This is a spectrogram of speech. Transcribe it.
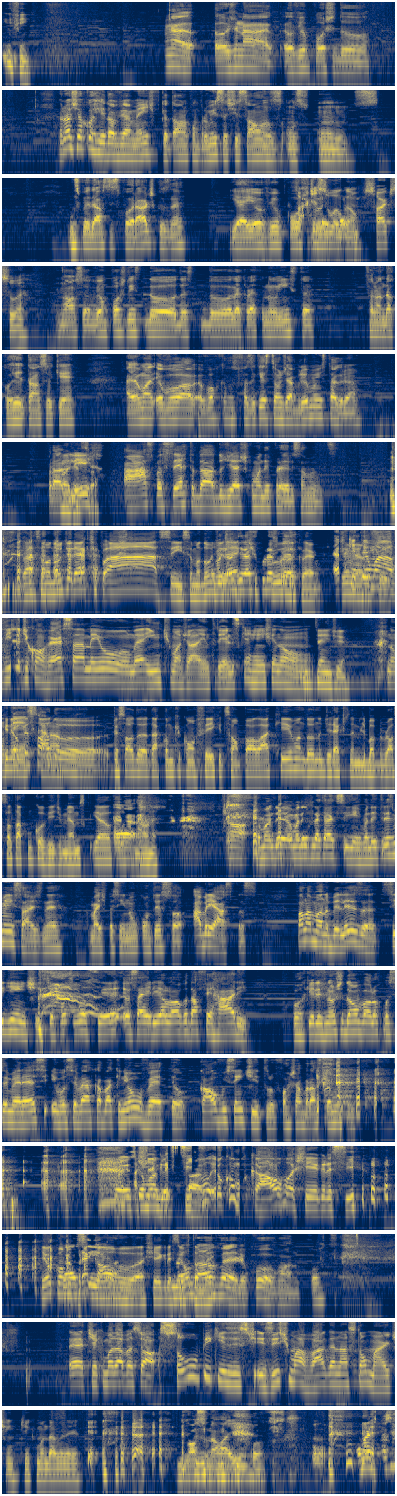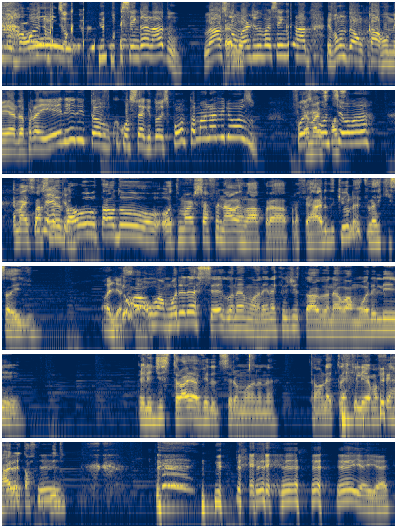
Enfim. Ah, hoje na, eu vi o post do. Eu não achei a corrida, obviamente, porque eu tava no compromisso, achei só uns, uns, uns, uns pedaços esporádicos, né? E aí eu vi o post. Sorte sua, Leclerc. Gão. Sorte sua. Nossa, eu vi um post do, do, do Leclerc no Insta falando da corrida e tal, não sei o quê. Aí eu, eu, vou, eu vou fazer questão de abrir o meu Instagram pra Olha ler só. a aspa certa da, do direct que eu mandei pra ele, só um minuto. Ah, você mandou um direct, tipo. Ah, sim, você mandou um direct, um direct pro Leclerc. Leclerc. É porque tem uma via de conversa meio né, íntima já entre eles que a gente não. Entendi. Não que nem o pessoal do pessoal do, da Comic Con Fake de São Paulo lá que mandou no direct da Millie Bob Ross, ela tava com Covid mesmo, e ela falou é. não, né? Ó, eu mandei, eu mandei pro Leclerc o seguinte, mandei três mensagens, né? Mas, tipo assim, num contexto só. Abre aspas. Fala, mano, beleza? Seguinte, se eu fosse você, eu sairia logo da Ferrari, porque eles não te dão o valor que você merece e você vai acabar que nem o Vettel, calvo e sem título. Forte abraço, tamo junto. Foi isso que eu mandei. Agressivo, eu como calvo, achei agressivo. Eu, como Não, assim, pré-calvo, mano, achei agressivo Não dá, também. velho. Pô, mano. Pô, É, tinha que mandar pra assim, ó. Soube que existe, existe uma vaga na Aston Martin. Tinha que mandar pra ele. nossa, não, aí, pô. É mais fácil levar Olha, mas o o. cara não vai ser enganado. Lá a Aston É, Martin não vai ser enganado. Eles vão dar um carro merda pra ele ele tá, consegue dois pontos, tá maravilhoso. Foi É isso que aconteceu lá. É mais fácil Vettel. levar o tal do Otmar Schaffenauer lá pra, pra Ferrari do que o Leclerc sair de. Olha Porque só. o, o amor, ele é cego, né, mano? É inacreditável, né? O amor, ele. Ele destrói a vida do ser humano, né? Então o Leclerc, ele ama a Ferrari, ele tá fudido. ai, ai, ai.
